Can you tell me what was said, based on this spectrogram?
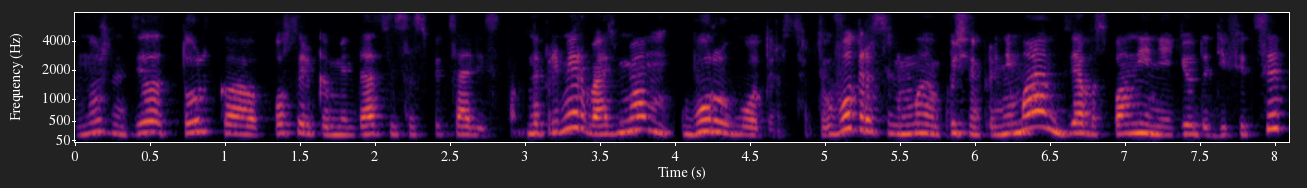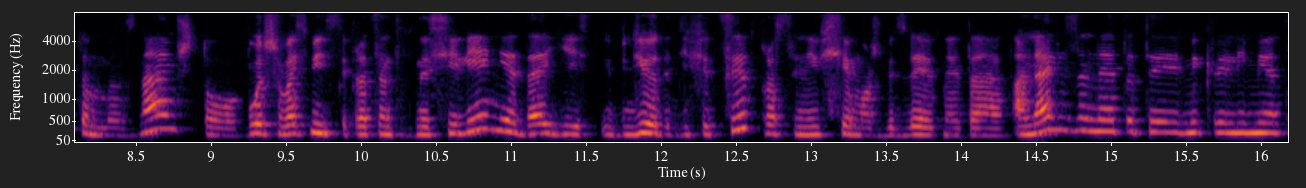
нужно делать только после рекомендаций со специалистом. Например, возьмем бурую водоросль. Водоросль мы обычно принимаем для восполнения йододефицита. Мы знаем, что больше 80% населения да, есть йододефицит, просто не все, может быть, сдают на это анализы на этот э, микроэлемент.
